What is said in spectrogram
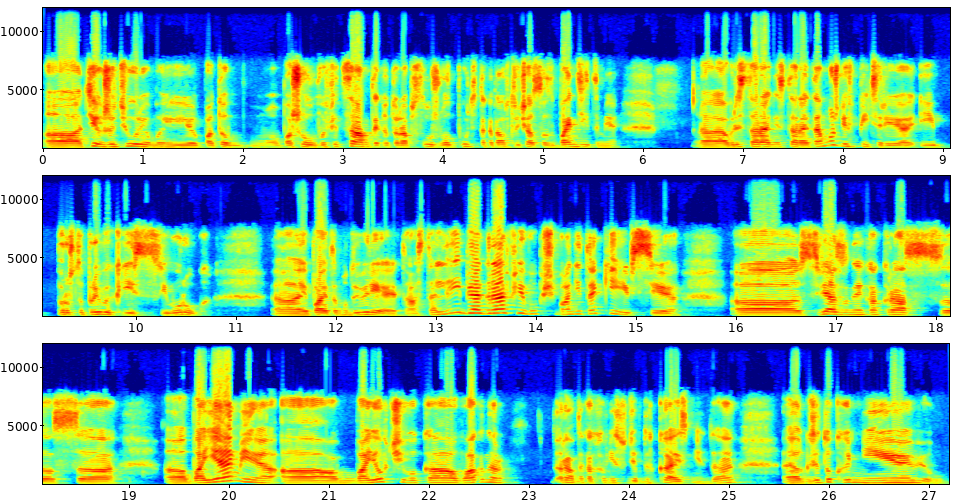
э, тех же тюрем и потом пошел в официанты, который обслуживал Путина, когда он встречался с бандитами э, в ресторане «Старая таможня» в Питере и просто привык есть с его рук э, и поэтому доверяет. А остальные биографии, в общем, они такие все, э, связанные как раз с, э, боями, а боев ЧВК «Вагнер», равно как и внесудебных казней, да, э, где только не вел.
